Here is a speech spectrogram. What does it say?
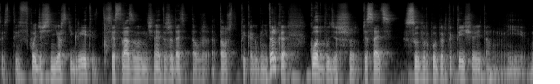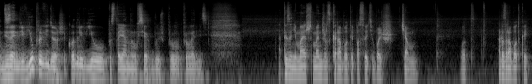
то есть ты входишь в сеньорский грейд, и все сразу начинают ожидать от того, от того, что ты как бы не только код будешь писать супер-пупер, так ты еще и там и дизайн-ревью проведешь, и код-ревью постоянно у всех будешь проводить. А ты занимаешь менеджерской работой, по сути, больше, чем вот разработкой.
